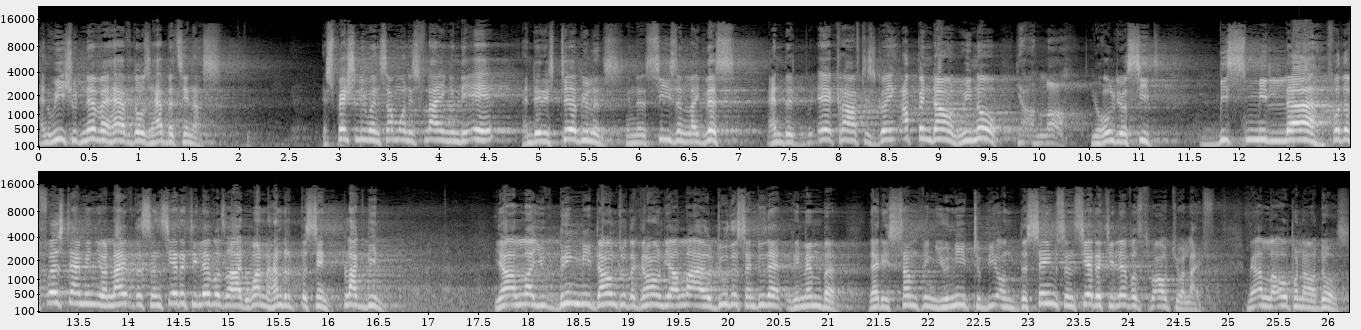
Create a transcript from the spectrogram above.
And we should never have those habits in us. Especially when someone is flying in the air and there is turbulence in a season like this and the aircraft is going up and down. We know, Ya Allah, you hold your seat. Bismillah. For the first time in your life, the sincerity levels are at 100% plugged in. Ya Allah, you bring me down to the ground. Ya Allah, I'll do this and do that. Remember, that is something you need to be on the same sincerity levels throughout your life. May Allah open our doors.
